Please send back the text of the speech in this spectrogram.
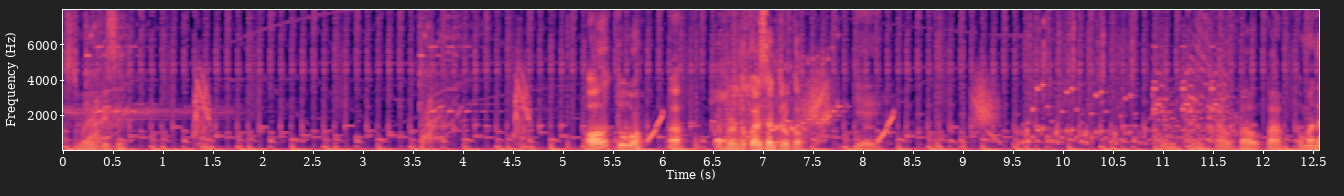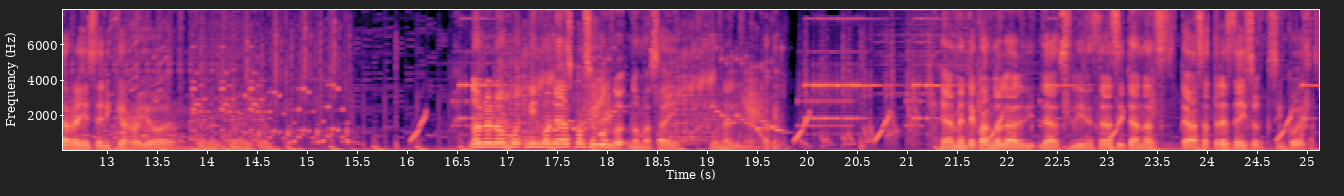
Es muy difícil. Oh, tuvo. Ah, me pregunto cuál es el truco. Yeah. Pau, pau, pau. ¿Cómo anda Reyes Eric? ¿Qué rollo? ¿Qué rollo, qué rollo? No, no, no, mil monedas por segundo. Nomás ahí, una línea. Ok. Generalmente cuando la- las líneas están así, te, van a- te vas a 3D y son 5 veces.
